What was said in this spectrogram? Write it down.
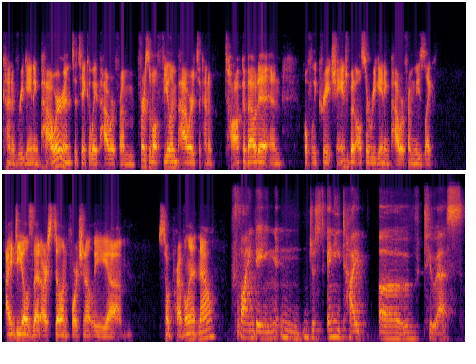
kind of regaining power and to take away power from first of all feel empowered to kind of talk about it and hopefully create change but also regaining power from these like ideals that are still unfortunately um, so prevalent now. Finding just any type of 2S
